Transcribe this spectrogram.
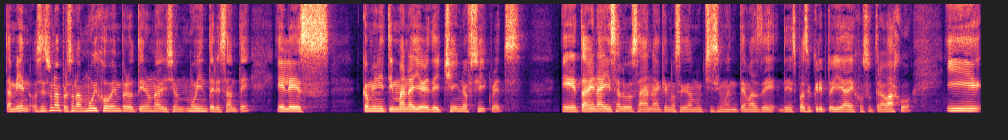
también, o sea, es una persona muy joven, pero tiene una visión muy interesante. Él es Community Manager de Chain of Secrets. Eh, también ahí saludos a Ana, que nos ayuda muchísimo en temas de, de espacio cripto y ya dejó su trabajo. Y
